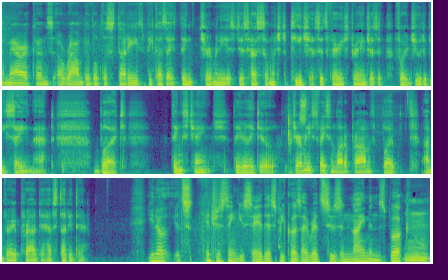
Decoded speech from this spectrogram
Americans around biblical studies because I think Germany is just has so much to teach us. It's very strange as for a Jew to be saying that, but things change. They really do. Germany's facing a lot of problems, but I'm very proud to have studied there. You know, it's interesting you say this because I read Susan Neiman's book mm.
